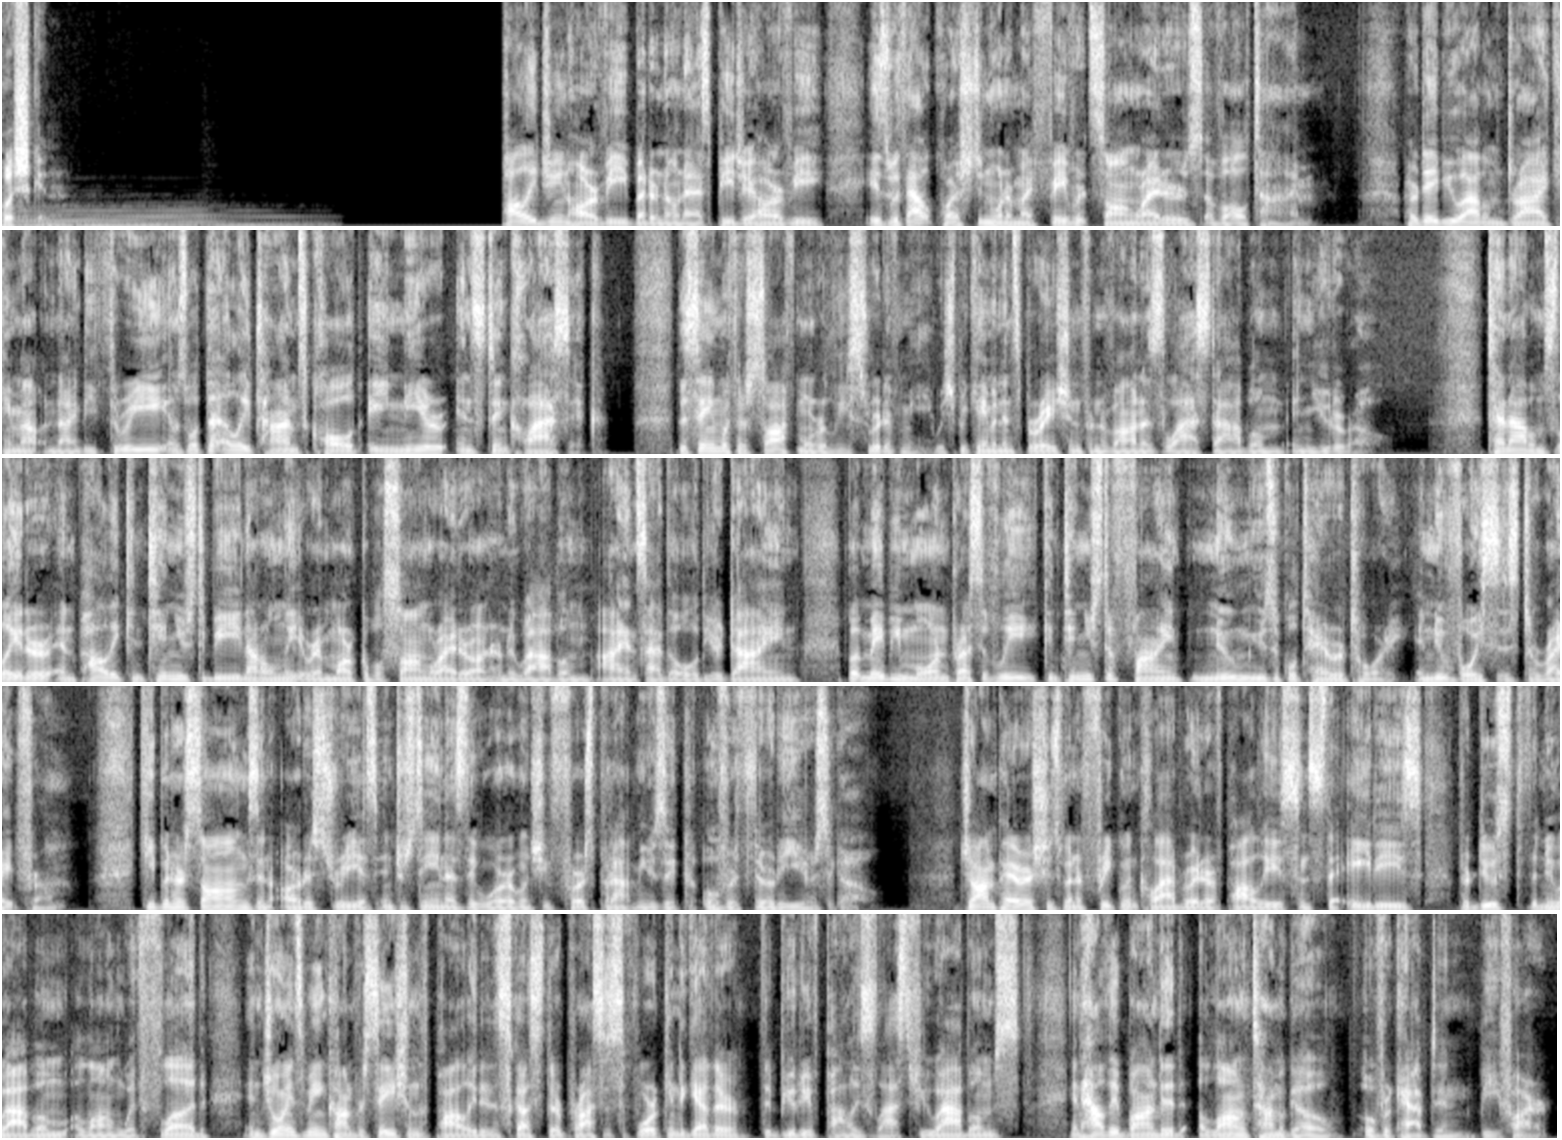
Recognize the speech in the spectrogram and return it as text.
Pushkin. Polly Jean Harvey, better known as PJ Harvey, is without question one of my favorite songwriters of all time. Her debut album Dry came out in 93 and was what the LA Times called a near instant classic. The same with her sophomore release, Rid of Me, which became an inspiration for Nirvana's last album, In Utero. Ten albums later, and Polly continues to be not only a remarkable songwriter on her new album, I Inside the Old Year Dying, but maybe more impressively, continues to find new musical territory and new voices to write from, keeping her songs and artistry as interesting as they were when she first put out music over 30 years ago. John Parish, who's been a frequent collaborator of Polly's since the 80s, produced the new album along with Flood and joins me in conversation with Polly to discuss their process of working together, the beauty of Polly's last few albums, and how they bonded a long time ago over Captain Beefheart.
